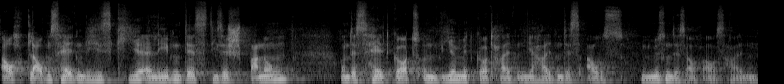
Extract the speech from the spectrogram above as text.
auch Glaubenshelden wie Hiskia, erleben das, diese Spannung und das hält Gott und wir mit Gott halten, wir halten das aus. Wir müssen das auch aushalten.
